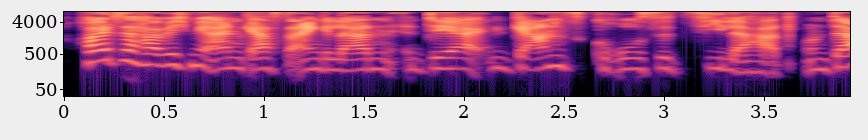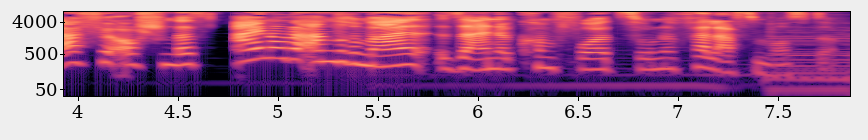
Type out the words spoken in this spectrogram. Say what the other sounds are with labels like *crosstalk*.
Heute habe ich mir einen Gast eingeladen, der ganz große Ziele hat und dafür auch schon das ein oder andere Mal seine Komfortzone verlassen musste.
